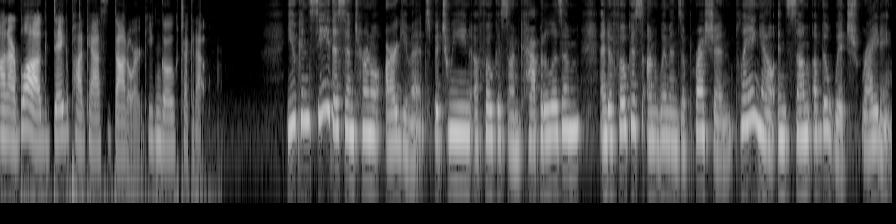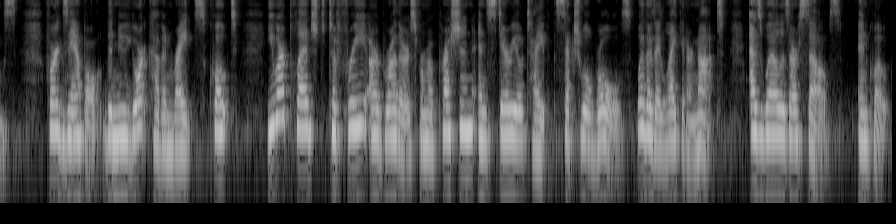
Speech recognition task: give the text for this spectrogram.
on our blog, digpodcast.org. You can go check it out. You can see this internal argument between a focus on capitalism and a focus on women's oppression playing out in some of the witch writings. For example, the New York Coven writes, quote, You are pledged to free our brothers from oppression and stereotype sexual roles, whether they like it or not, as well as ourselves. End quote.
